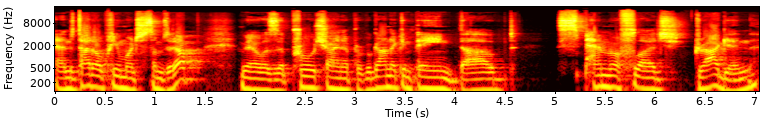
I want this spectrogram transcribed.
And the title pretty much sums it up. There was a pro China propaganda campaign dubbed Spamouflage Dragon,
